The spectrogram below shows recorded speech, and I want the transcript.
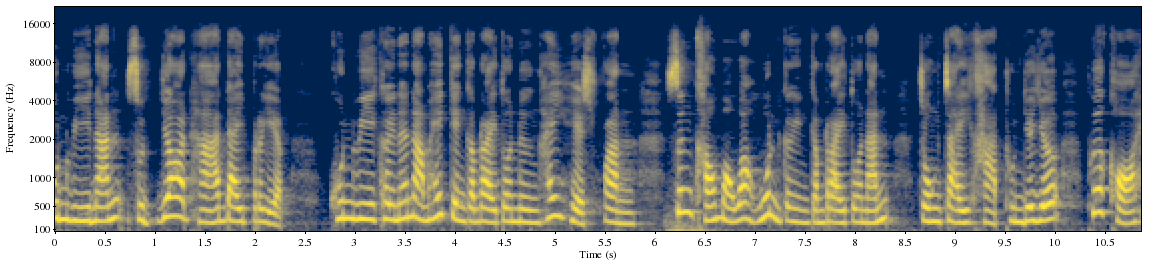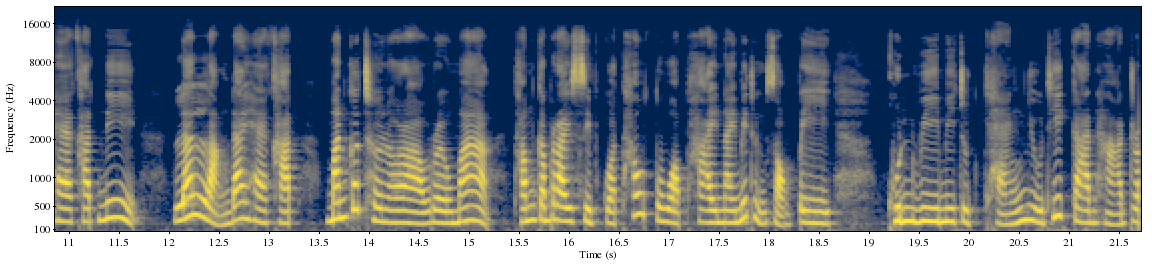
คุณวีนั้นสุดยอดหาใดเปรียบคุณวีเคยแนะนำให้เก่งกำไรตัวหนึ่งให้ hedge fund ซึ่งเขามองว่าหุ้นเก่งกำไรตัวนั้น จงใจขาดทุนเยอะๆ เพื่อขอแฮร์คัตหนี้ และหลังได้แฮคัตมันก็เชิญราวเร็วมากทำกำไร 10 กว่าเท่าตัวภายในไม่ถึง 2 ปี คุณวีมีจุดแข็งอยู่ที่การหาดร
